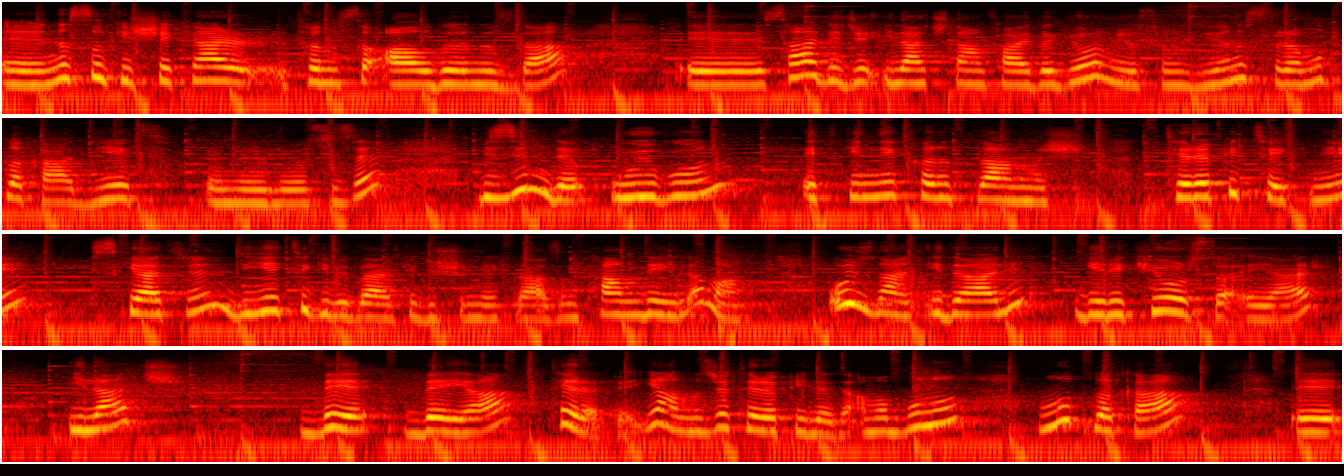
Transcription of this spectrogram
E, nasıl ki şeker tanısı aldığınızda e, sadece ilaçtan fayda görmüyorsunuz, yanı sıra mutlaka diyet öneriliyor size. Bizim de uygun, etkinliği kanıtlanmış terapi tekniği psikiyatrinin diyeti gibi belki düşünmek lazım. Tam değil ama o yüzden ideali gerekiyorsa eğer ilaç ve veya terapi. Yalnızca terapiyle de ama bunu mutlaka e,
